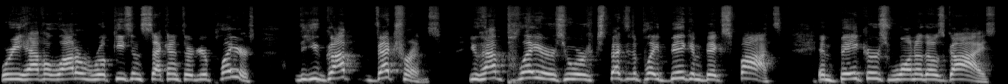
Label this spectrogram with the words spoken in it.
where you have a lot of rookies and second and third year players. You got veterans. You have players who are expected to play big in big spots. And Baker's one of those guys.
